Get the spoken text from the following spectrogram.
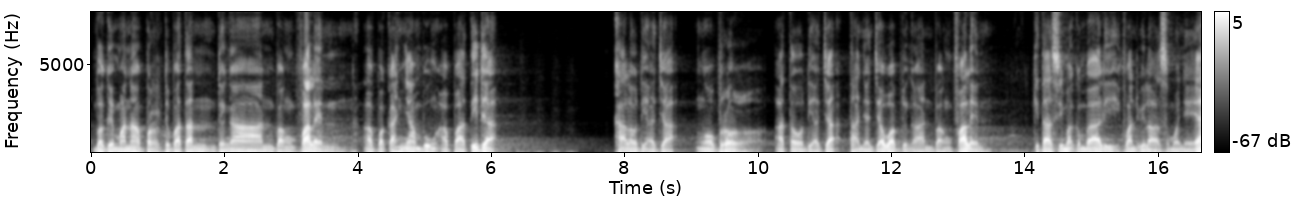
bagaimana perdebatan dengan Bang Valen. Apakah nyambung apa tidak? Kalau diajak ngobrol atau diajak tanya jawab dengan Bang Valen. Kita simak kembali Ikhwan Wila semuanya ya.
